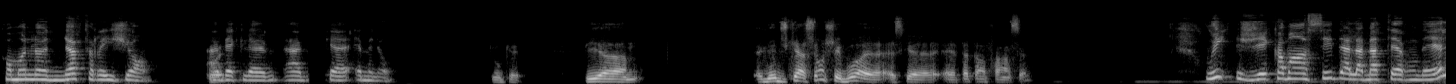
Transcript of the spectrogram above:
comme on a neuf régions avec, le, avec euh, MNO. OK. Puis, euh, l'éducation chez vous, est-ce qu'elle est faite en français? Oui, j'ai commencé dans la maternelle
